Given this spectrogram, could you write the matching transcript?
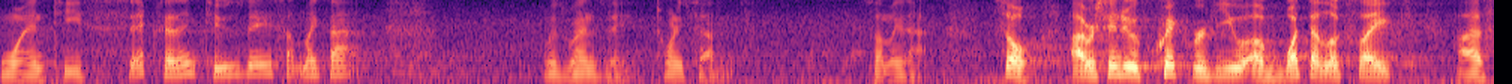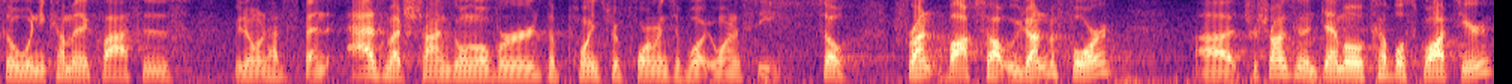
26th, I think, Tuesday, something like that. Was Wednesday, 27th, something like that. So uh, we're just gonna do a quick review of what that looks like. Uh, so when you come into classes, we don't have to spend as much time going over the points performance of what we wanna see. So front box squat, we've done before. Uh, Trishan's gonna demo a couple squats here.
